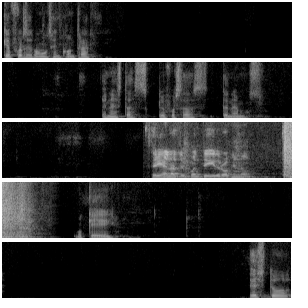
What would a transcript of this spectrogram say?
¿qué fuerzas vamos a encontrar? En estas, ¿qué fuerzas tenemos? ¿Serían las de puente de hidrógeno? Ok. Esto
